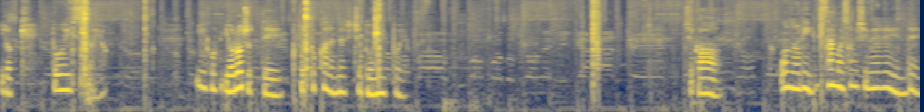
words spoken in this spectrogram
이렇게 또 있어요. 이거 열어줬대 포토카드인데 진짜 너무 예뻐요. 제가 오늘이 3월 31일인데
